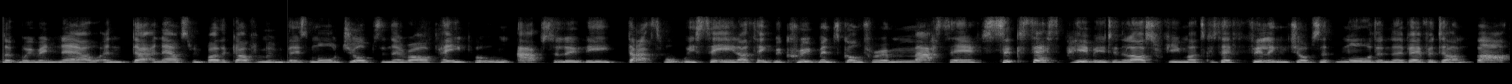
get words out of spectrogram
that we're in now and that announcement by the government there's more jobs than there are people absolutely that's what we're seeing i think recruitment's gone through a massive success period in the last few months because they're filling jobs more than they've ever done but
